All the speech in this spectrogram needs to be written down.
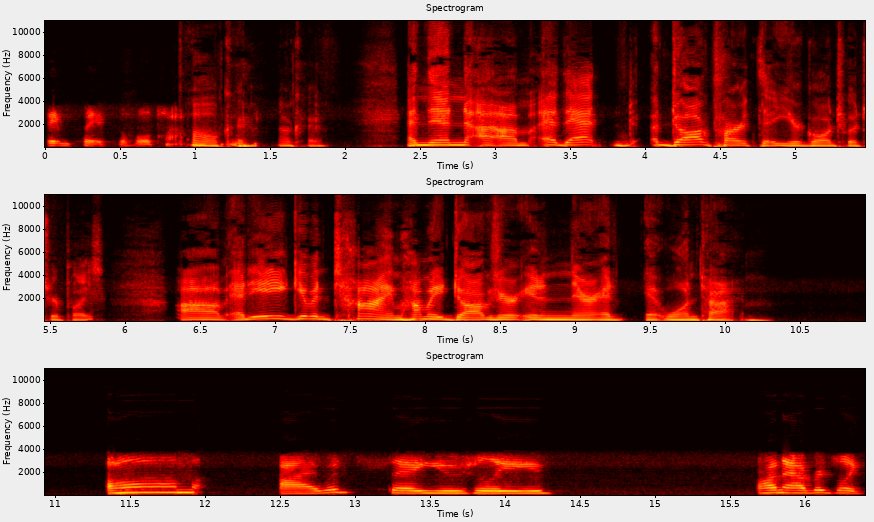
the same place the whole time Oh, okay. Okay. And then um, at that dog part that you're going to at your place, um, at any given time, how many dogs are in there at, at one time? Um, I would say usually, on average, like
